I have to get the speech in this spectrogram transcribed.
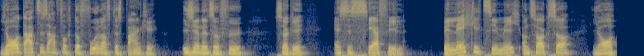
Ja, das ist einfach da vorne auf das Bankel. Ist ja nicht so viel. Sage ich, es ist sehr viel. Belächelt sie mich und sagt so, ja,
